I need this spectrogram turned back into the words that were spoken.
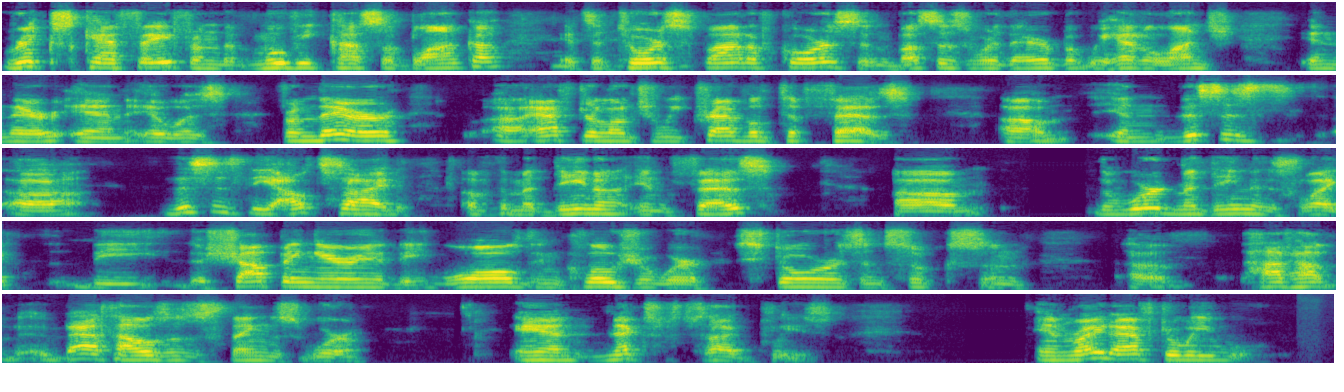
Rick's Cafe from the movie Casablanca. It's a tourist spot, of course, and buses were there, but we had a lunch in there, and it was from there. Uh, after lunch, we traveled to Fez, um, and this is uh, this is the outside of the Medina in Fez. Um, the word Medina is like the the shopping area, the walled enclosure where stores and souks and uh, hot hot bathhouses things were. And next slide, please. And right after we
